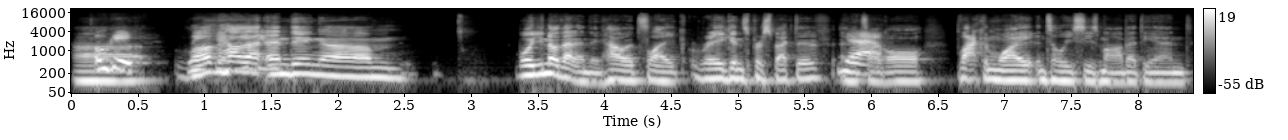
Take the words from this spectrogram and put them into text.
Uh, Okay, Love how that ending. Um, well, you know that ending, how it's like Reigen's perspective, and it's Yeah. like all black and white until he sees Mob at the end,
